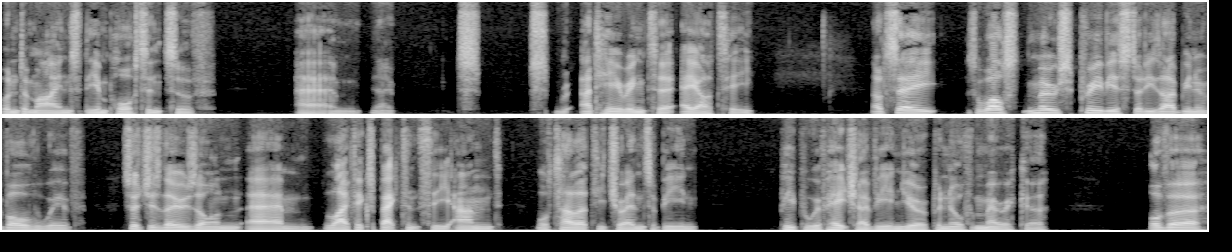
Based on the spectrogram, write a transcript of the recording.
undermines the importance of um, you know, adhering to ART. I'd say, so whilst most previous studies I've been involved with, such as those on um, life expectancy and mortality trends, have been people with HIV in Europe and North America, other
